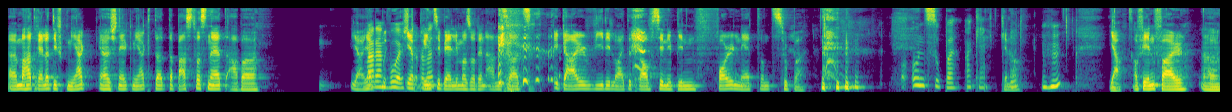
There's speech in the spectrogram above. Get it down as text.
Äh, man hat relativ gemerkt, äh, schnell gemerkt, da, da passt was nicht, aber ja, War ja, dann wurscht, ja oder was? prinzipiell immer so den Ansatz, egal wie die Leute drauf sind, ich bin voll nett und super. Und super. Okay. Genau. Mhm. Ja, auf jeden Fall äh,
